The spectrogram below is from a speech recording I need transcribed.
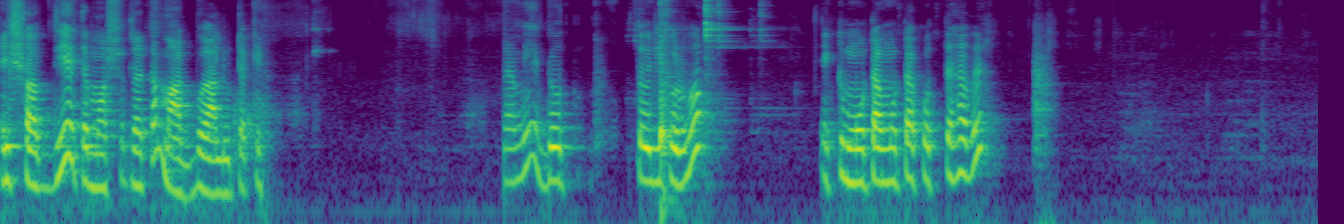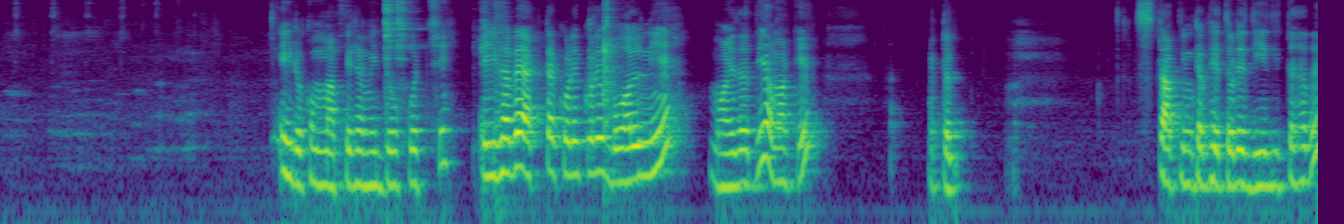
এই সব দিয়ে এটা মশলাটা মাখবো আলুটাকে। আমি ডো তৈরি করব। একটু মোটা মোটা করতে হবে। এই রকম মাপের আমি ডো করছি। এইভাবে একটা করে করে বল নিয়ে ময়দা দিয়ে আমাকে একটা স্টাফিংটা ভেতরে দিয়ে দিতে হবে।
